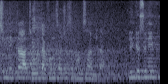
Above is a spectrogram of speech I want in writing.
계십니까? 좋은 작품 써주셔서 감사합니다. 윤 교수님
